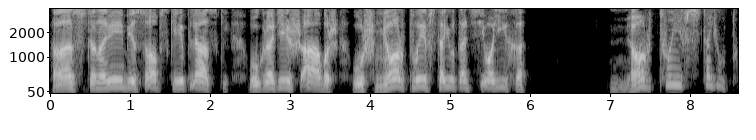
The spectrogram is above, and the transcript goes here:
останови бесовские пляски, укроти шабаш, уж мертвые встают от всего лиха. Мертвые встают.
